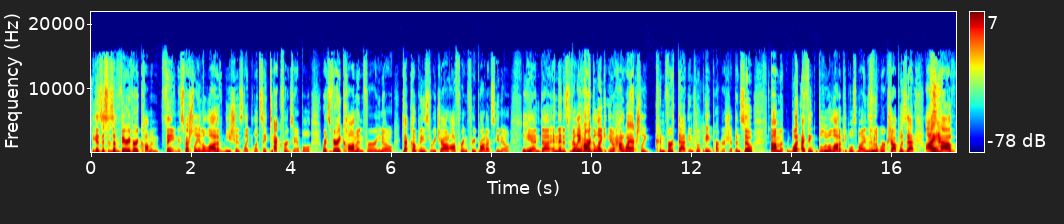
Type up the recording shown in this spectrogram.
because this is a very, very common thing, especially in a lot of niches, like let's say tech, for example, where it's very common for you know tech companies to reach out offering free products, you know, mm-hmm. and uh, and then it's really hard to like you know how do I actually convert that into a paid partnership? And so, um, what I think blew a lot of people's minds in the workshop was that I have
